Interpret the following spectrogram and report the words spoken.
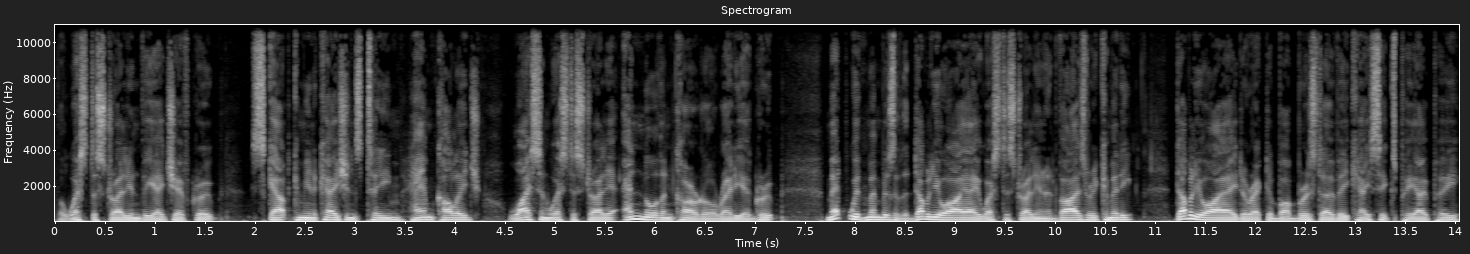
the West Australian VHF Group, Scout Communications Team, Ham College, WICEN West Australia, and Northern Corridor Radio Group met with members of the WIA West Australian Advisory Committee, WIA Director Bob Bristow, VK6POP,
